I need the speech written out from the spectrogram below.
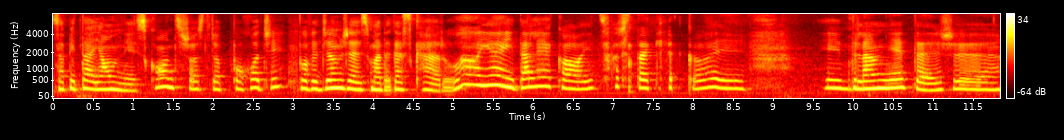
zapytają mnie, skąd siostra pochodzi. Powiedziałam, że z Madagaskaru. Ojej, daleko i coś takiego. I, i dla mnie też e,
